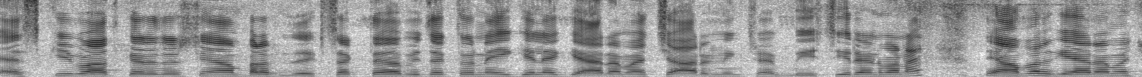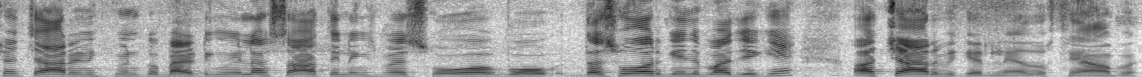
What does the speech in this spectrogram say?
एस की बात करें दोस्तों, यहाँ पर आप देख सकते हैं, अभी तक तो नहीं खेले, ग्यारह मैच, चार इनिंग्स में बीस ही रन बनाए। तो यहाँ पर ग्यारह मैच में चार इनिंग्स में उनको बैटिंग मिला, सात इनिंग्स में सौ, वो दस ओवर गेंदबाजी किए और चार विकेट लिए दोस्तों यहाँ पर।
